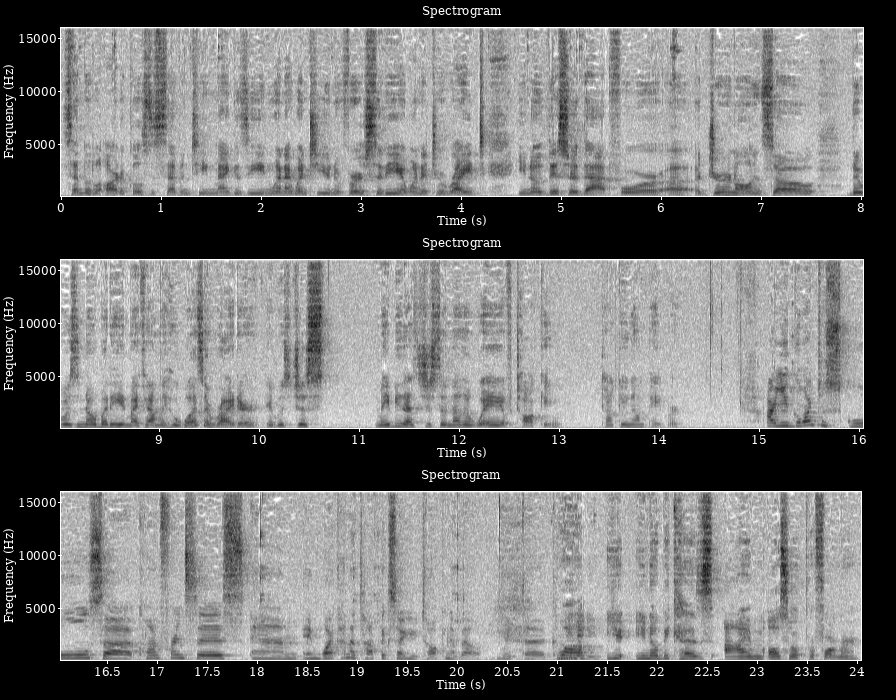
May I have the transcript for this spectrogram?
send little articles to 17 magazine. When I went to university, I wanted to write, you know, this or that for uh, a journal. And so there was nobody in my family who was a writer. It was just, maybe that's just another way of talking, talking on paper. Are you going to schools, uh, conferences, um, and what kind of topics are you talking about with the community? Well, you, you know, because I'm also a performer,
